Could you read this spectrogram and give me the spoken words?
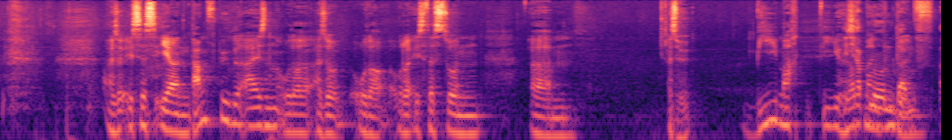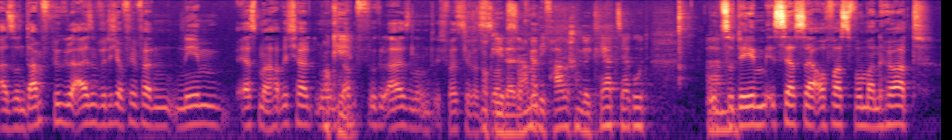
also ist es eher ein Dampfbügeleisen oder also oder oder ist das so ein ähm, also wie macht wie hört Ich habe man nur einen? Dampf. Also ein Dampfbügeleisen würde ich auf jeden Fall nehmen. Erstmal habe ich halt nur Okay. ein Dampfbügeleisen und ich weiß nicht, was es Okay, sonst dann noch haben wir die gibt. Frage schon geklärt, sehr gut. Und Ähm, zudem ist das ja auch was, wo man hört.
